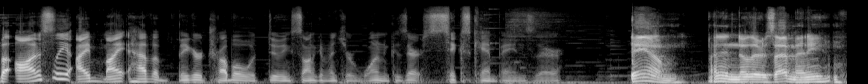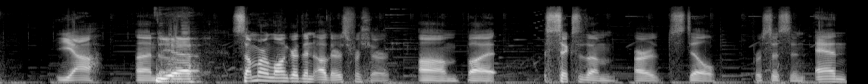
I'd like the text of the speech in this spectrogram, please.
But honestly, I might have a bigger trouble with doing Sonic Adventure One because there are six campaigns there. Damn, I didn't know there was that many. Yeah, and uh, yeah. some are longer than others for sure. Um, but six of them are still persistent. And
